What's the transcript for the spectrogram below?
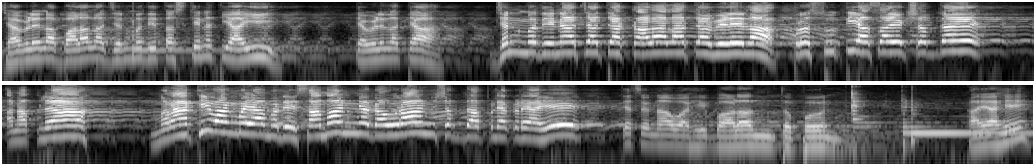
ज्या वेळेला बाळाला जन्म देत असते ना ती आई त्यावेळेला त्या जन्म देण्याच्या त्या काळाला त्या वेळेला प्रसूती असा एक शब्द आहे. आणि आपल्या मराठी वाङ्मयामध्ये सामान्य गौरान शब्द आपल्याकडे आहे. त्याचं नाव आहे बाळांतपण. काय आहे?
